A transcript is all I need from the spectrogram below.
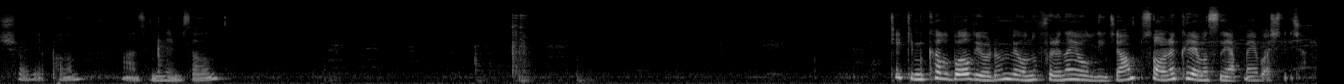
Şöyle yapalım. Malzemelerimizi alalım. Kekimi kalıba alıyorum ve onu fırına yollayacağım. Sonra kremasını yapmaya başlayacağım.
